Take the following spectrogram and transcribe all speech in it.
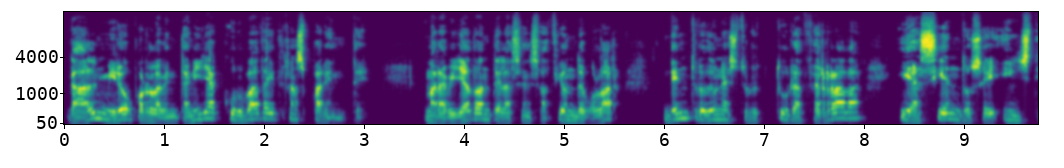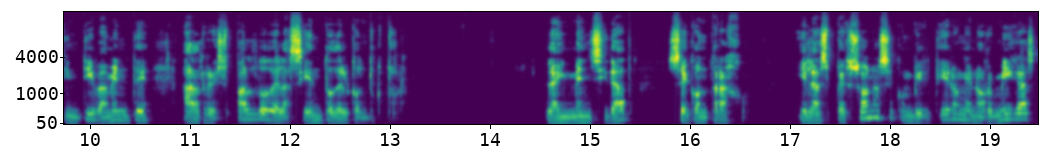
Gaal miró por la ventanilla curvada y transparente, maravillado ante la sensación de volar dentro de una estructura cerrada y asiéndose instintivamente al respaldo del asiento del conductor. La inmensidad se contrajo y las personas se convirtieron en hormigas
